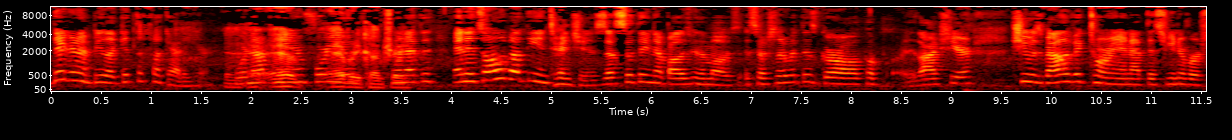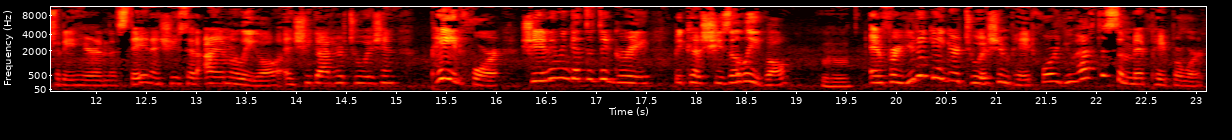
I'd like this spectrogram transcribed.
they're gonna be like, "Get the fuck out of here! Yeah, We're not ev- paying for you." every country. We're not the-" and it's all about the intentions. That's the thing that bothers me the most, especially with this girl couple, last year. She was valedictorian at this university here in the state, and she said, "I am illegal," and she got her tuition paid for. She didn't even get the degree because she's illegal. Mm-hmm. And for you to get your tuition paid for, you have to submit paperwork.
